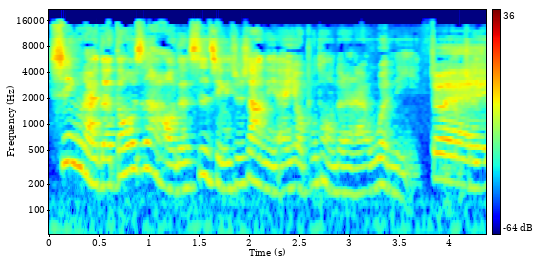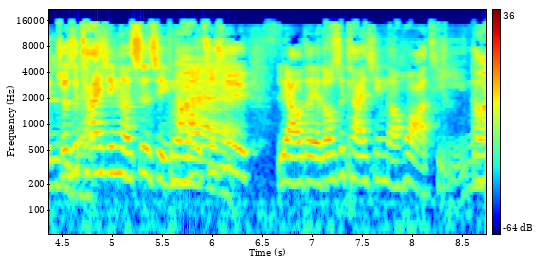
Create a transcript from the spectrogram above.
吸引来的都是好的事情。就像你哎，有不同的人来问你，对，就是，就是开心的事情，然后继续聊的也都是开心的话题，然后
